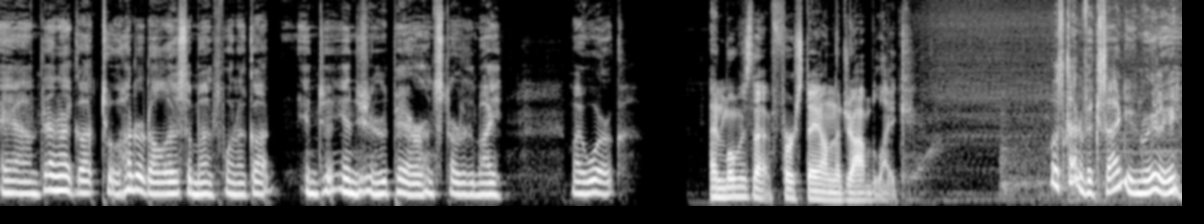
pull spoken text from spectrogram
And then I got to $100 a month when I got into engine repair and started my, my work. And what was that first day on the job like? It was kind of exciting, really.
